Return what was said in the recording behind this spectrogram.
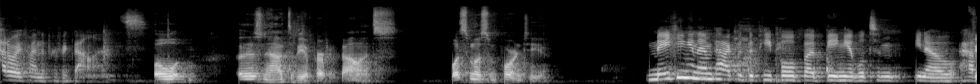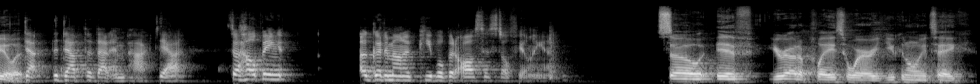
how do I find the perfect balance? Well, it doesn't have to be a perfect balance. What's most important to you? Making an impact with the people, but being able to, you know, have the, depth, the depth of that impact. Yeah. So helping a good amount of people, but also still feeling it. So if you're at a place where you can only take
